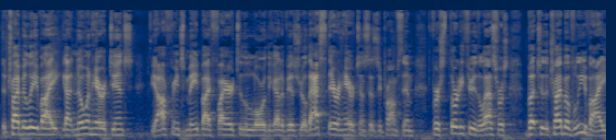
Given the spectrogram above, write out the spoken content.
the tribe of Levi got no inheritance. The offerings made by fire to the Lord, the God of Israel, that's their inheritance as he promised them. Verse 33, the last verse. But to the tribe of Levi,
